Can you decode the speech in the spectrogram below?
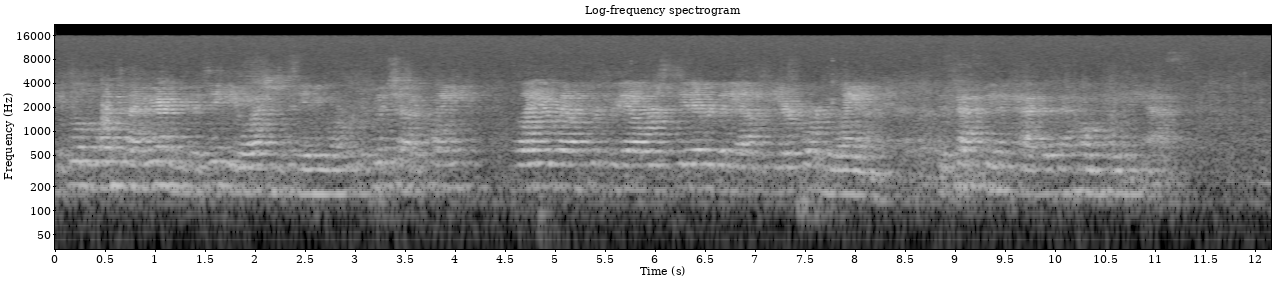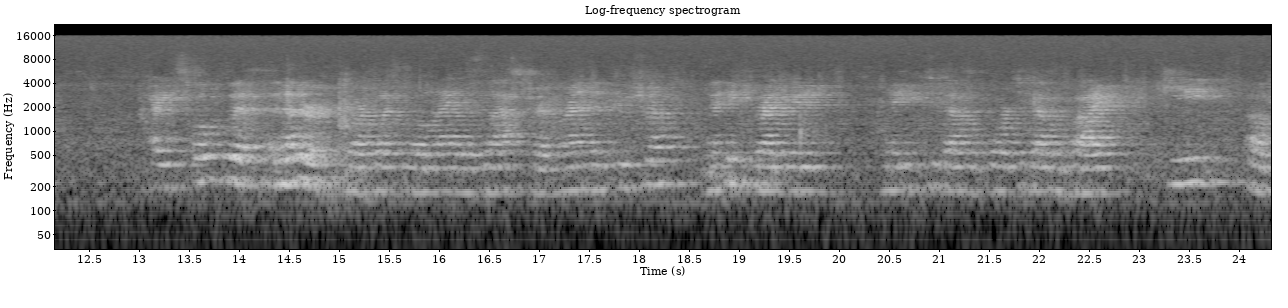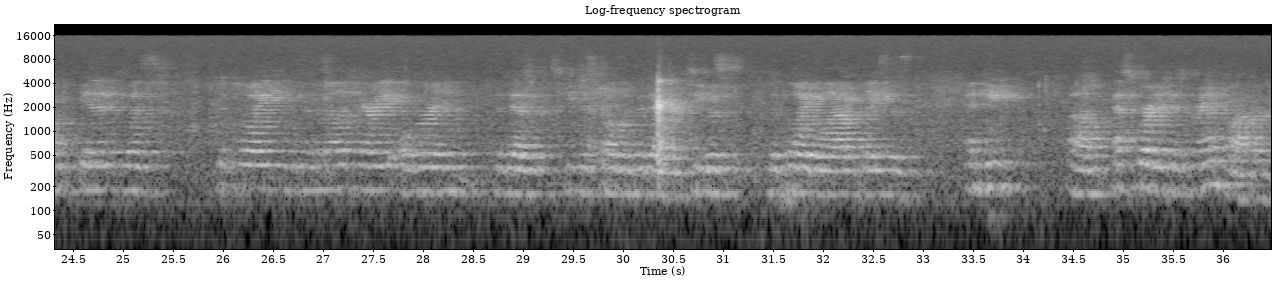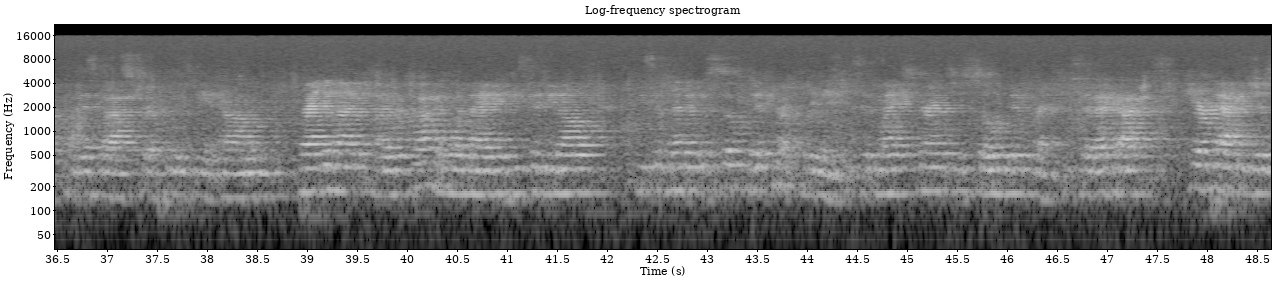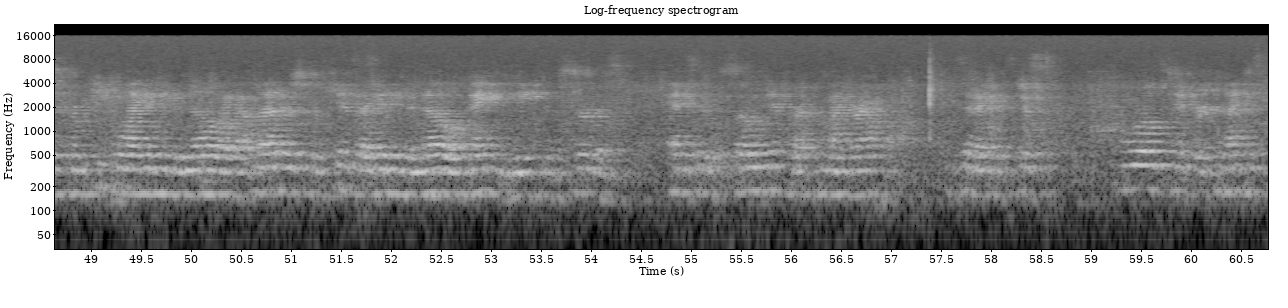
They told one time, we even going to take you to Washington anymore, going to put you on a plane, fly you around for three hours, get everybody out to the airport and land. Because that's the impact that that homecoming has. I spoke with another Northwest alumni on this last trip, Brandon Kuchra, and I think he graduated maybe 2004, 2005. He um, was deployed, he was in the military over in the deserts. He just called them the deserts. He was deployed in a lot of places. And he um, escorted his grandfather on his last trip, who was Vietnam. And Brandon and I, I were talking one night, and he said, you know, he said, Linda, it was so different for me. He said, my experience was so different. He said, I got care packages from people I didn't even know. I got letters from kids I didn't even know thanking me for the service. And he said, it was so different from my grandpa. He said, it's just worlds different. And I just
